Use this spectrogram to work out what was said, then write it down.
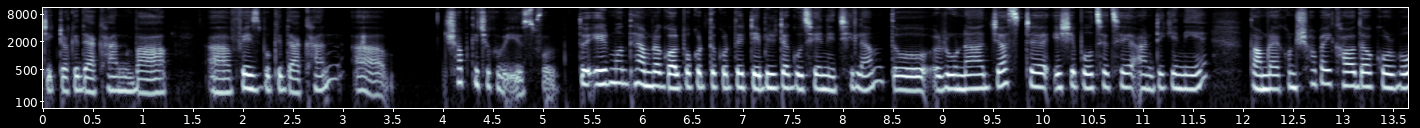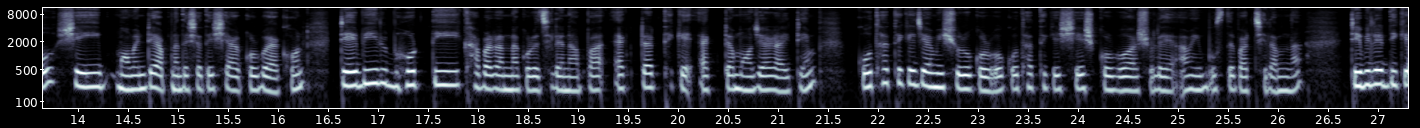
টিকটকে দেখান বা ফেসবুকে দেখান সব কিছু খুবই ইউজফুল তো এর মধ্যে আমরা গল্প করতে করতে টেবিলটা গুছিয়ে নিচ্ছিলাম। তো রুনা জাস্ট এসে পৌঁছেছে আন্টিকে নিয়ে। তো আমরা এখন সবাই খাওয়া দাওয়া করব। সেই মোমেন্টে আপনাদের সাথে শেয়ার করব এখন। টেবিল, ভর্তি, খাবার রান্না করেছিলেন আপা। একটার থেকে একটা মজার আইটেম কোথা থেকে যে আমি শুরু করব কোথা থেকে শেষ করব আসলে আমি বুঝতে পারছিলাম না। টেবিলের দিকে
